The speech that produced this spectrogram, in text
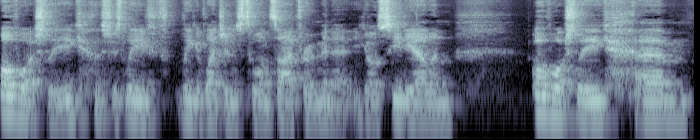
Overwatch League, let's just leave League of Legends to one side for a minute. You go CDL and Overwatch League. Um,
